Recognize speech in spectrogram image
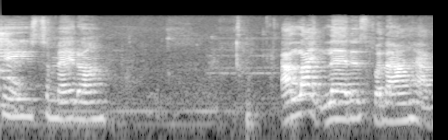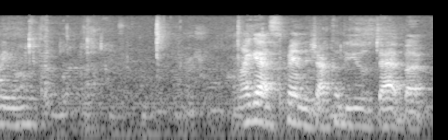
cheese, tomato. I like lettuce, but I don't have any. I got spinach. I could use that, but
